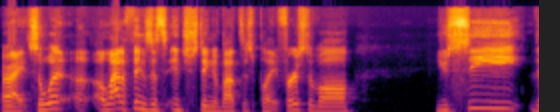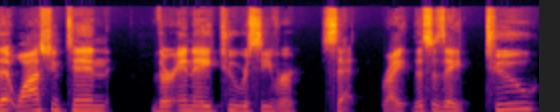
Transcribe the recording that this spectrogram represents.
All right. So, what a, a lot of things that's interesting about this play. First of all, you see that Washington they're in a two receiver set, right? This is a two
